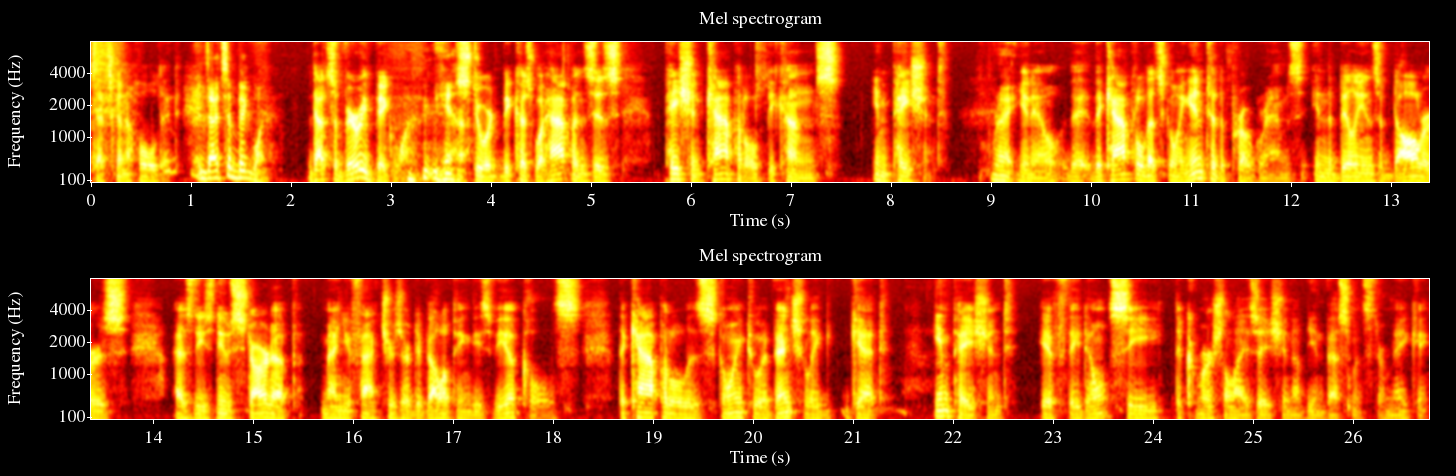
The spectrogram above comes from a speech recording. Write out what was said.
that's going to hold it. That's a big one. That's a very big one, Yeah. Stuart, because what happens is patient capital becomes impatient. Right. You know, the, the capital that's going into the programs in the billions of dollars as these new startup manufacturers are developing these vehicles, the capital is going to eventually get impatient if they don't see the commercialization of the investments they're making.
